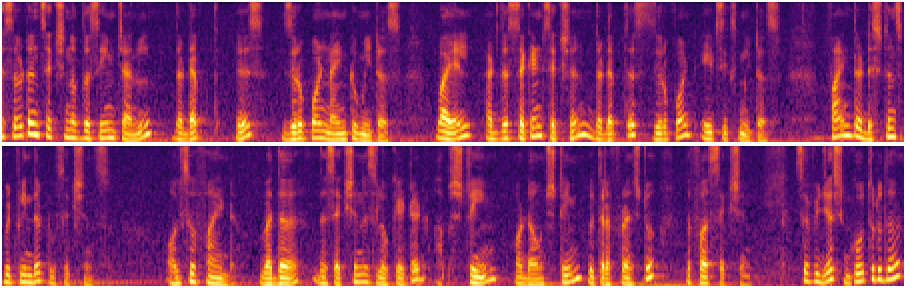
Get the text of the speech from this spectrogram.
a certain section of the same channel, the depth is 0.92 meters, while at the second section, the depth is 0.86 meters. Find the distance between the two sections. Also find whether the section is located upstream or downstream with reference to the first section. So if we just go through the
